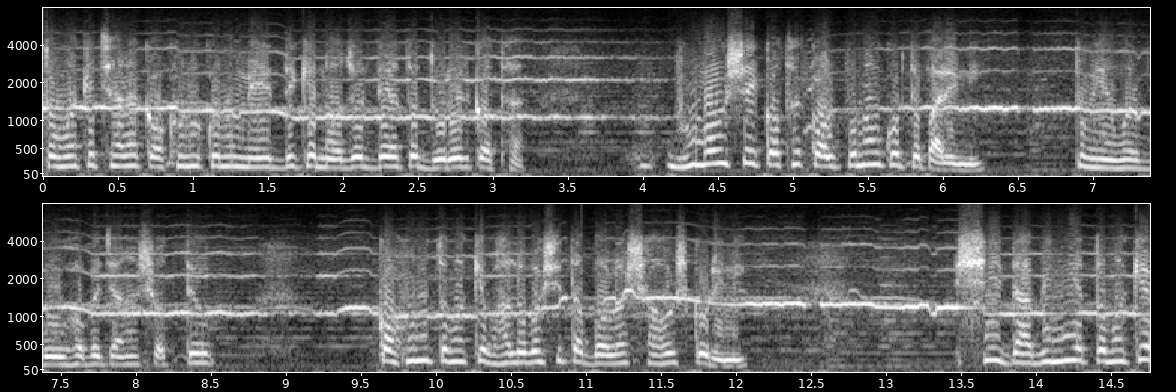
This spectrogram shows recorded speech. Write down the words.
তোমাকে ছাড়া কখনো কোনো মেয়ের দিকে নজর দেওয়া তো দূরের কথা। ভুলেও সেই কথা কল্পনাও করতে পারিনি। তুমি আমার বউ হবে জানা সত্ত্বেও কখনো তোমাকে ভালোবাসি তা বলার সাহস করিনি। সেই দাবি নিয়ে তোমাকে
